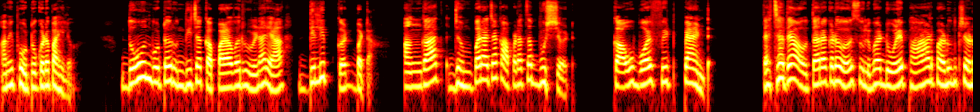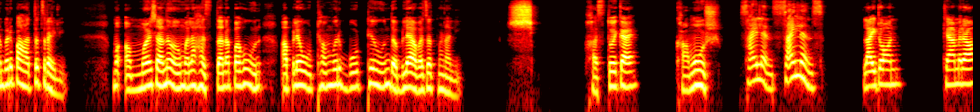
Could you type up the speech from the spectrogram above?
आम्ही फोटोकडं पाहिलं. दोन बोटं रुंदीच्या कपाळावर रुळणाऱ्या दिलीप कट बटा. अंगात झंपराच्या कापडाचा bush shirt cowboy fit pant त्याच्या त्या अवताराकडं सुलभा डोळे फाड फाडून क्षणभर पाहतच राहिली. मग अंमळशानं मला हसताना पाहून आपल्या ओठांवर बोट ठेवून दबल्या आवाजात म्हणाली श हसतोय काय? खामोश silence silence light on camera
